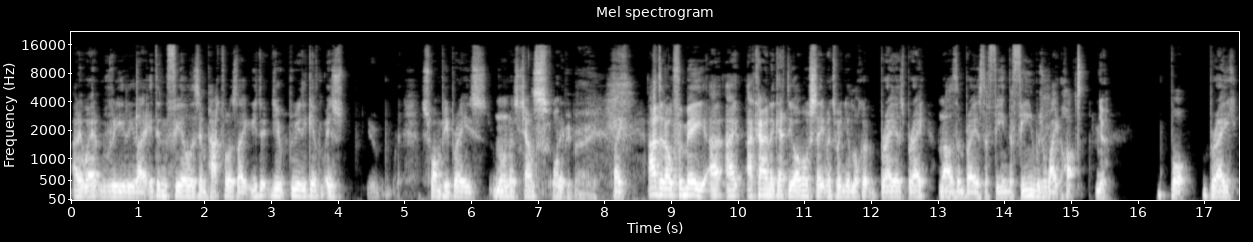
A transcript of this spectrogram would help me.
and it went really like it didn't feel as impactful as like you. did- You really give his Swampy Bray's mm. run as champ. Swampy Bray. Like I don't know. For me, I I, I kind of get the almost statements when you look at Bray as Bray mm. rather than Bray as the Fiend. The Fiend was white hot. Yeah. But Bray,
